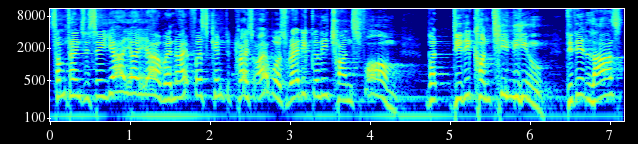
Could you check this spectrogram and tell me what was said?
Sometimes you say, Yeah, yeah, yeah. When I first came to Christ, I was radically transformed. But did it continue? Did it last?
